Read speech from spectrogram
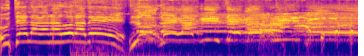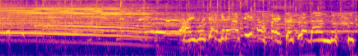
Usted es la ganadora de los Mega 15 con Ay, muchas gracias. Estoy flotando. ritmo.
